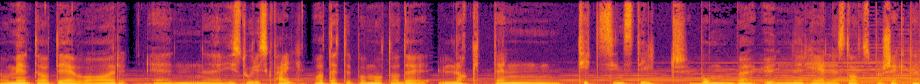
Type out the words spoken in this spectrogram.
Og mente at det var en historisk feil, og at dette på en måte hadde lagt en tidsinnstilt bombe under hele statsprosjektet.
